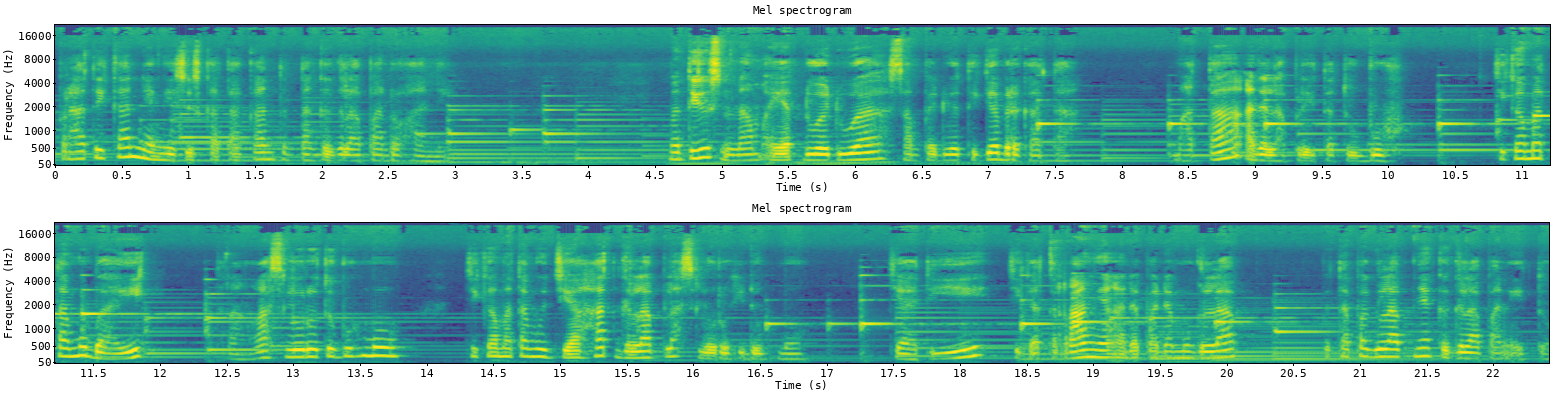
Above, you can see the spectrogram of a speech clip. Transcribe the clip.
Perhatikan yang Yesus katakan tentang kegelapan rohani. Matius 6 ayat 22 sampai 23 berkata, Mata adalah pelita tubuh. Jika matamu baik, teranglah seluruh tubuhmu. Jika matamu jahat, gelaplah seluruh hidupmu. Jadi, jika terang yang ada padamu gelap, betapa gelapnya kegelapan itu.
